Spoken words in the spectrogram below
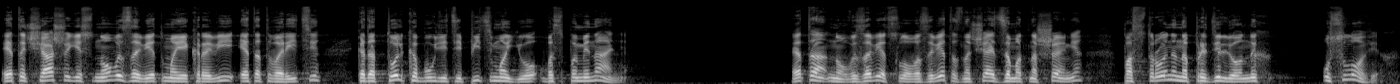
эта чаша есть новый завет моей крови, это творите, когда только будете пить мое воспоминание». Это новый завет. Слово «завет» означает взаимоотношения – построены на определенных условиях.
